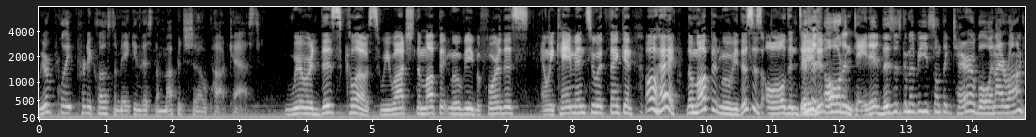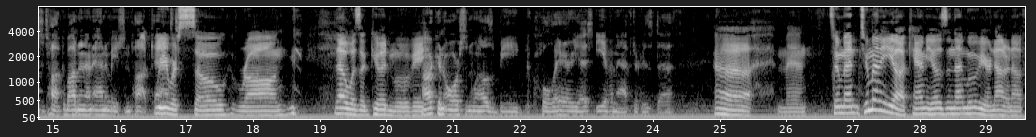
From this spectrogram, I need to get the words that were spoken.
we were pretty, pretty close to making this the Muppet Show podcast. We were this close. We watched the Muppet movie before this, and we came into it thinking, "Oh, hey, the Muppet movie. This is old and dated. This dated." is old and dated. This is going to be something terrible and ironic to talk about in an animation podcast. we were so wrong. that was a good movie. How can Orson Welles be hilarious even after his death? Uh, man, too many too many uh, cameos in that movie, or not enough.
